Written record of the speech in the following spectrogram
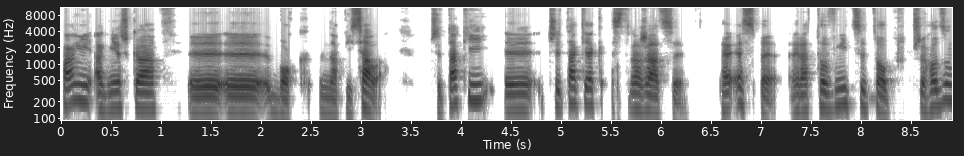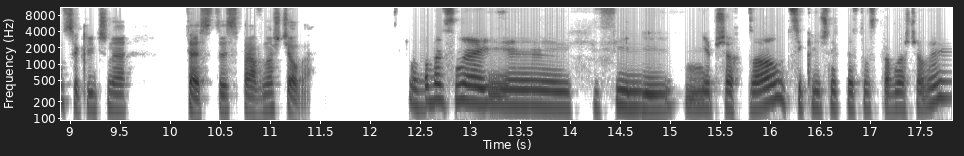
Pani Agnieszka Bok napisała, czy, taki, czy tak jak strażacy, PSP, ratownicy TOPR przechodzą cykliczne testy sprawnościowe? W obecnej chwili nie przechodzą cyklicznych testów sprawnościowych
